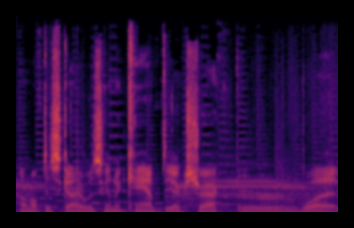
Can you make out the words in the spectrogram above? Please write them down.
I don't know if this guy was gonna camp the extract or what.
